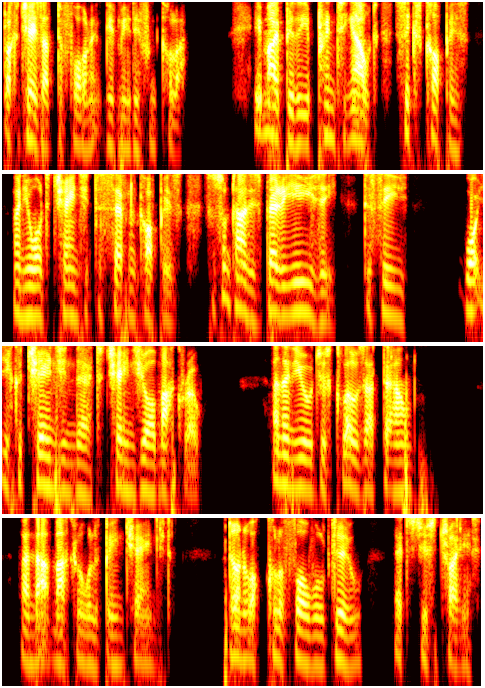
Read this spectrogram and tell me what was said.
but I can change that to four and it'll give me a different color. It might be that you're printing out six copies and you want to change it to seven copies. So sometimes it's very easy to see what you could change in there to change your macro. And then you would just close that down and that macro will have been changed. I don't know what color 4 will do. Let's just try it.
